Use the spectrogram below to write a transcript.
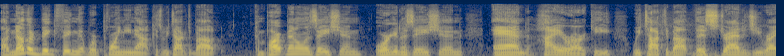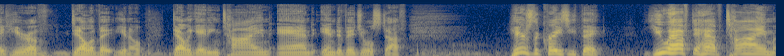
another big thing that we're pointing out, because we talked about compartmentalization, organization, and hierarchy. We talked about this strategy right here of delegate, you know, delegating time and individual stuff. Here's the crazy thing. You have to have time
